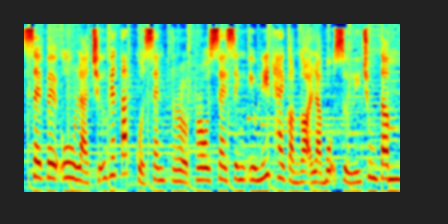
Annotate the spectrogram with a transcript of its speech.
CPU là chữ viết tắt của Central Processing Unit hay còn gọi là bộ xử lý trung tâm.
